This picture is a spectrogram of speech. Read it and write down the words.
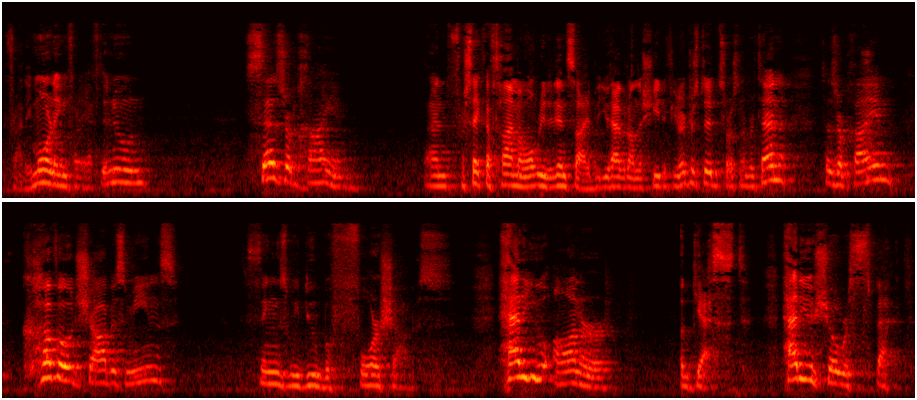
Friday morning, Friday afternoon. Says Reb Chaim, and for sake of time, I won't read it inside, but you have it on the sheet if you're interested. Source number 10 says Reb Chaim, Kavod Shabbos means things we do before Shabbos. How do you honor a guest? How do you show respect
